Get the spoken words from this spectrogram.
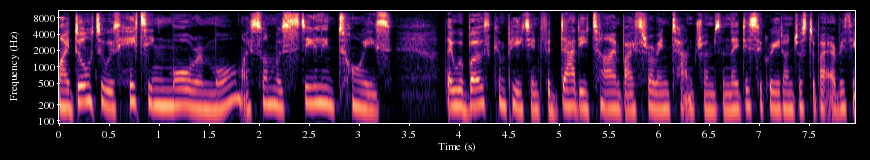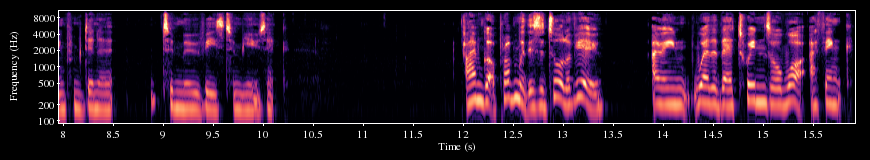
My daughter was hitting more and more. My son was stealing toys. They were both competing for daddy time by throwing tantrums, and they disagreed on just about everything from dinner to movies to music. I haven't got a problem with this at all, have you? I mean, whether they're twins or what, I think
